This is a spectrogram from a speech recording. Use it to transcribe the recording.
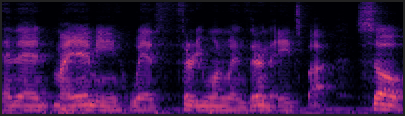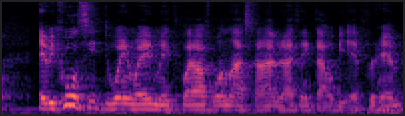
And then Miami with 31 wins. They're in the eighth spot. So it'd be cool to see Dwyane Wade make the playoffs one last time, and I think that will be it for him.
